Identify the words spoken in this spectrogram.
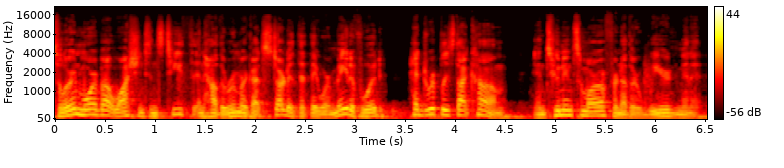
To learn more about Washington's teeth and how the rumor got started that they were made of wood, head to Ripley's.com and tune in tomorrow for another Weird Minute.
